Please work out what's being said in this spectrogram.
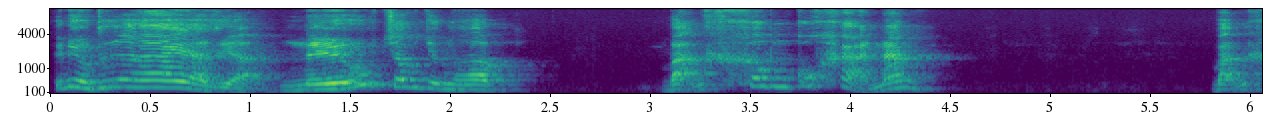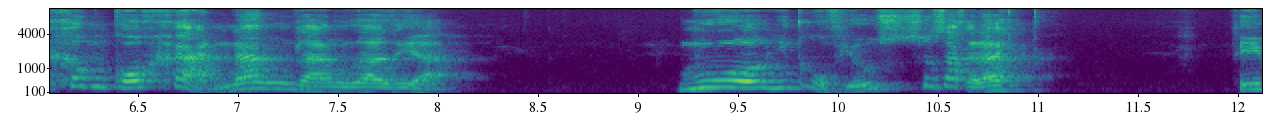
Cái điều thứ hai là gì ạ? Nếu trong trường hợp bạn không có khả năng, bạn không có khả năng rằng là gì ạ? Mua những cổ phiếu xuất sắc ở đây, thì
